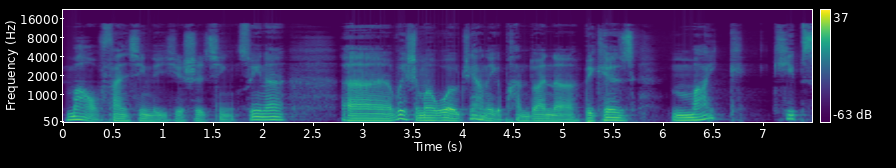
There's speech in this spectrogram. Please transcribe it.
冒犯性的一些事情。所以呢，呃，为什么我有这样的一个判断呢？Because Mike。keeps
